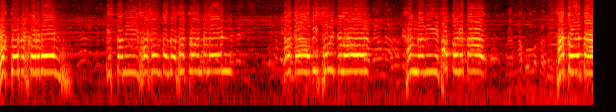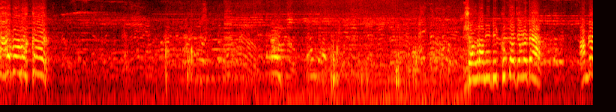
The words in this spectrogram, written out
বক্তব্য করবেন শাসনতন্ত্র ছাত্র আন্দোলন, ঢাকা বিশ্ববিদ্যালয়ের সংগ্রামী ছাত্র নেতা ছাত্র নেতা আবু বক্কর। সংগ্রামী বিক্ষুব্ধ জনতা, আমরা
